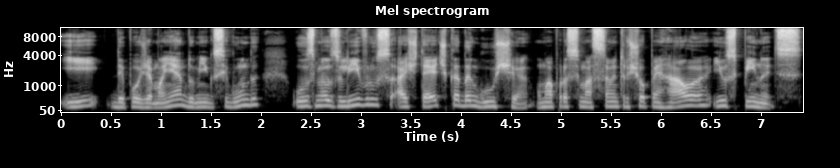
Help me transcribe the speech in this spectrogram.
e depois de amanhã, domingo e segunda, os meus livros A Estética da Angústia, uma aproximação entre Schopenhauer e os Peanuts.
